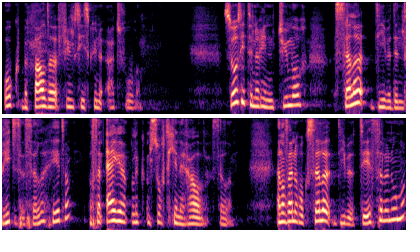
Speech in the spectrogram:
ook bepaalde functies kunnen uitvoeren. Zo zitten er in een tumor cellen die we dendritische cellen heten. Dat zijn eigenlijk een soort generaalcellen. En dan zijn er ook cellen die we T-cellen noemen.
